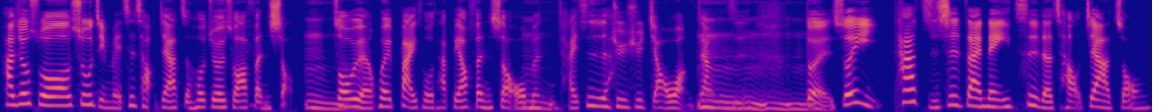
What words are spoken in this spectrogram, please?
他就说舒景每次吵架之后就会说要分手。嗯，周元会拜托他不要分手，嗯、我们还是继续交往这样子。嗯嗯。对，所以他只是在那一次的吵架中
